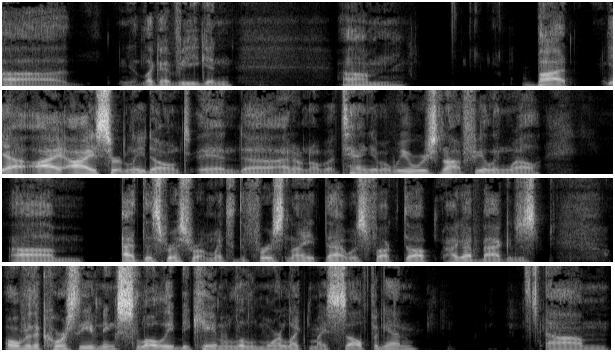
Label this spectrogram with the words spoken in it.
uh, like a vegan. Um, but yeah, I I certainly don't, and uh, I don't know about Tanya, but we were just not feeling well. Um, at this restaurant, went to the first night. That was fucked up. I got back and just over the course of the evening, slowly became a little more like myself again. Um,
